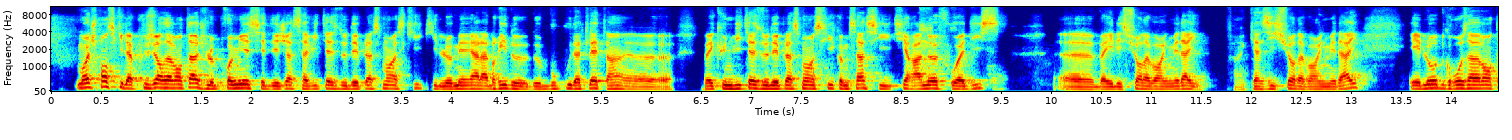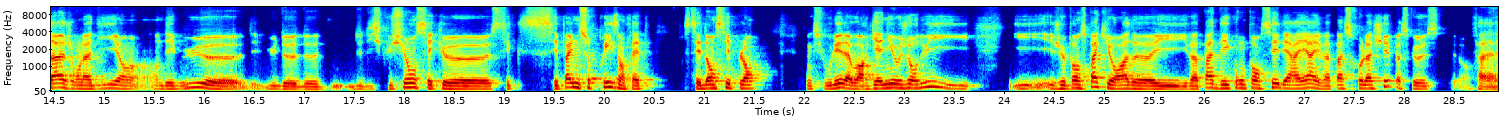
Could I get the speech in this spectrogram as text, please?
Moi, je pense qu'il a plusieurs avantages. Le premier, c'est déjà sa vitesse de déplacement à ski qui le met à l'abri de, beaucoup d'athlètes. Hein. avec une vitesse de déplacement à ski comme ça, s'il tire à 9 ou à 10, bah, il est sûr d'avoir une médaille. Enfin, quasi sûr d'avoir une médaille. Et l'autre gros avantage, on l'a dit en, début, euh, début de, discussion, c'est que ce n'est pas une surprise en fait, c'est dans ses plans. Donc, si vous voulez, d'avoir gagné aujourd'hui, je ne pense pas qu'il aura il va pas décompenser derrière, il va pas se relâcher parce que, enfin,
